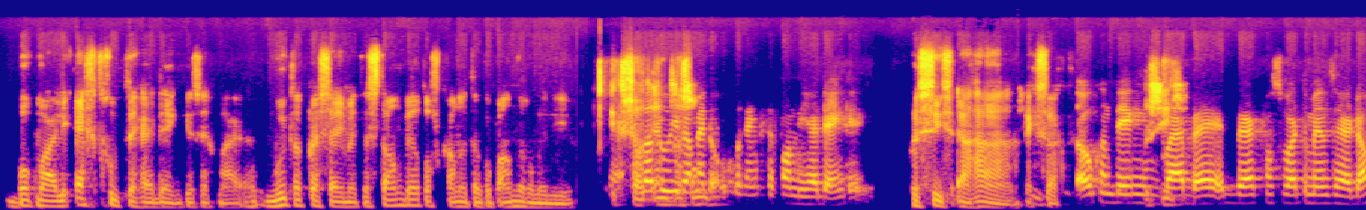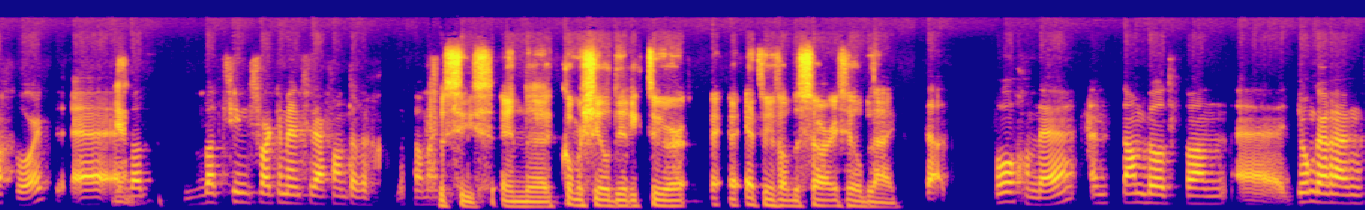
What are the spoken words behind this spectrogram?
Bob Marley echt goed te herdenken, zeg maar? Moet dat per se met een standbeeld of kan het ook op andere manieren? Ja, wat doe je dan met de opbrengsten van die herdenking? Precies, aha, exact. Dat is ook een ding waarbij het werk van zwarte mensen herdacht wordt. Uh, En wat, wat zien zwarte mensen daarvan terug? Precies, en uh, commercieel directeur Edwin van der Sar is heel blij. Dat. Volgende, een standbeeld van uh, Jongarang,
